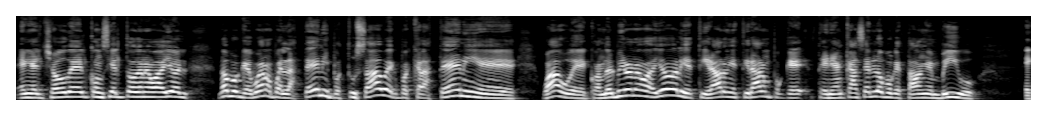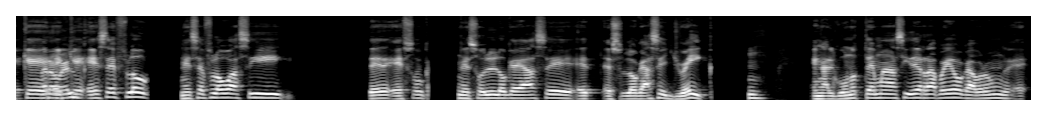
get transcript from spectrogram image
en el show del concierto de Nueva York. No, porque bueno, pues las tenis, pues tú sabes, pues que las tenis, eh, wow, eh, cuando él vino a Nueva York y estiraron y estiraron porque tenían que hacerlo porque estaban en vivo. Es que, Pero es él- que ese flow, ese flow así, de eso, eso es lo que hace, es, es lo que hace Drake. En algunos temas así de rapeo, cabrón, eh,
